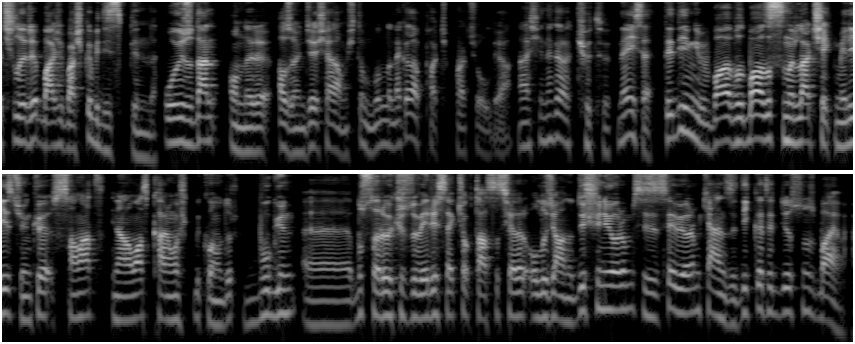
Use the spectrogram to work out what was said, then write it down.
açıları baş- başka bir disiplinde. O yüzden onları az önce şey yapmıştım. Bunda ne kadar parça parça oldu ya. Her şey ne kadar kötü. Neyse dediğim gibi bazı, bazı sınırlar çekmeliyiz çünkü sanat inanılmaz karmaşık bir konudur. Bugün eee, bu sarı öküzü verirsek çok tatsız şeyler olacağını düşünüyorum. Sizi seviyorum. Kendinize dikkat ediyorsunuz. Bay bay.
